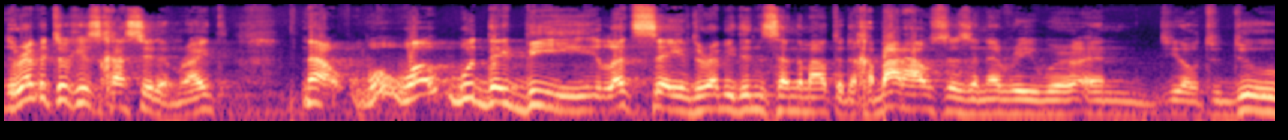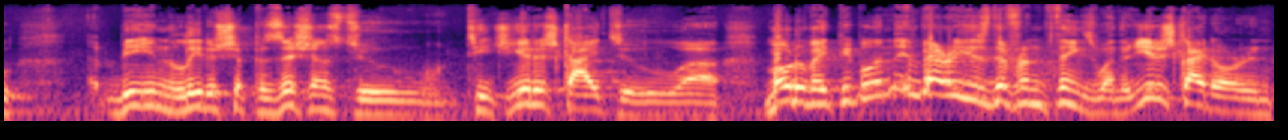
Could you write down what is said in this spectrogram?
The Rebbe took his Hasidim, right? Now, what, what would they be? Let's say if the Rebbe didn't send them out to the Chabad houses and everywhere, and you know, to do, be in leadership positions, to teach Yiddishkeit, to uh, motivate people in, in various different things, whether Yiddishkeit or in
